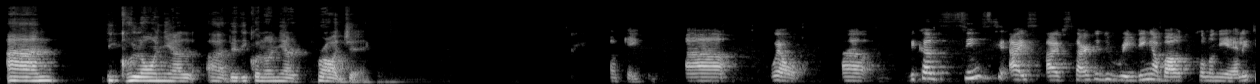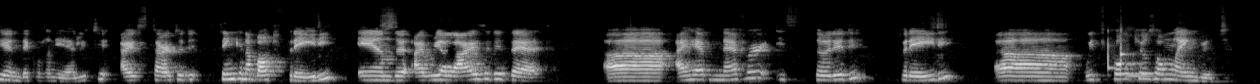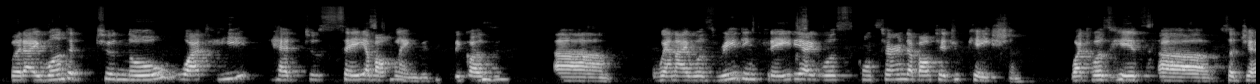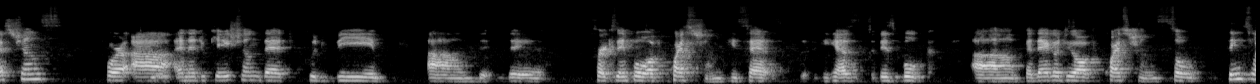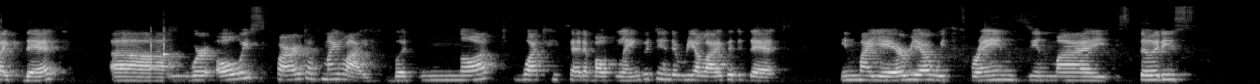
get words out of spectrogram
and the colonial uh, the decolonial project. Okay. Uh, well uh, because since I, I've started reading about coloniality and decoloniality, I started thinking about Freire, and I realized that uh, I have never studied Freire uh, with focus on language, but I wanted to know what he had to say about language because uh, when I was reading Freire, I was concerned about education. What was his uh, suggestions for uh, an education that could be um, the, the, for example, of question. He says he has this book, uh, Pedagogy of Questions. So things like that uh, were always part of my life, but not what he said about language. And I realized that in my area with friends, in my studies,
